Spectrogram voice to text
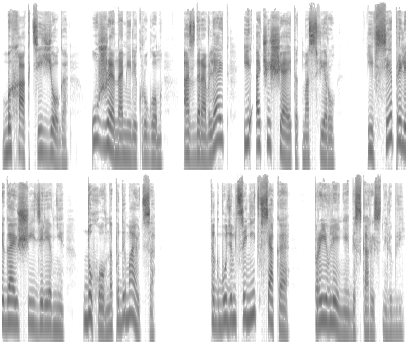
Бхакти-йога уже на мили кругом оздоровляет и очищает атмосферу, и все прилегающие деревни духовно поднимаются. Так будем ценить всякое проявление бескорыстной любви.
